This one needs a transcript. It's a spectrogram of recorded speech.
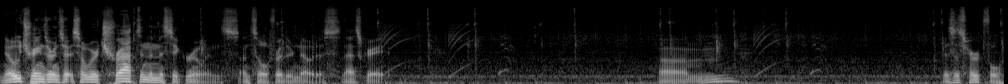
No trains are in So we're trapped in the Mystic Ruins until further notice. That's great. Um, this is hurtful.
